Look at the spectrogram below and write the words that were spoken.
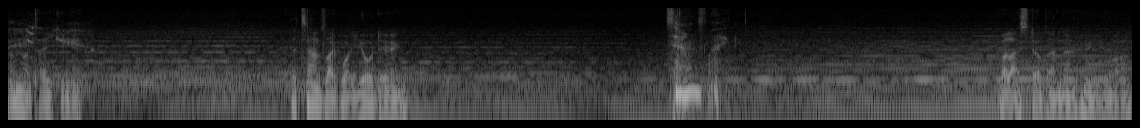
I'm not taking it. That sounds like what you're doing. Sounds like. Well, I still don't know who you are.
